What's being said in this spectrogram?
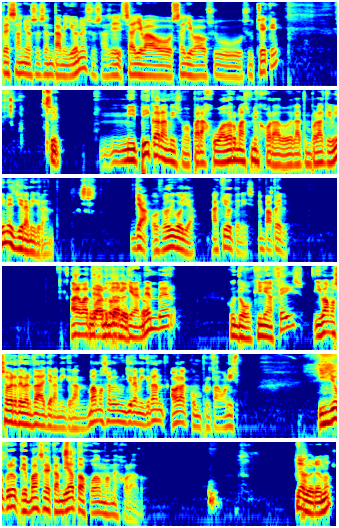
tres años 60 millones, o sea, se ha llevado, se ha llevado su, su cheque. Sí. Mi pick ahora mismo para jugador más mejorado de la temporada que viene es Jeremy Grant. Ya, os lo digo ya. Aquí lo tenéis, en papel. Ahora va a tener todo lo Guardar que quiera en. Denver, junto con Killian Hayes, y vamos a ver de verdad a Jeremy Grant. Vamos a ver un Jeremy Grant ahora con protagonismo. Y yo creo que va a ser candidato a jugador más mejorado. Ya veremos.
